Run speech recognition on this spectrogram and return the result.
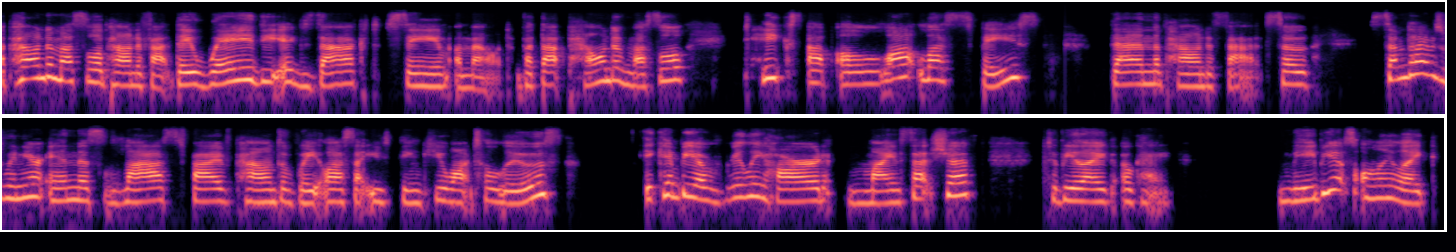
a pound of muscle, a pound of fat, they weigh the exact same amount, but that pound of muscle takes up a lot less space than the pound of fat. So sometimes when you're in this last five pounds of weight loss that you think you want to lose, it can be a really hard mindset shift to be like, okay, maybe it's only like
